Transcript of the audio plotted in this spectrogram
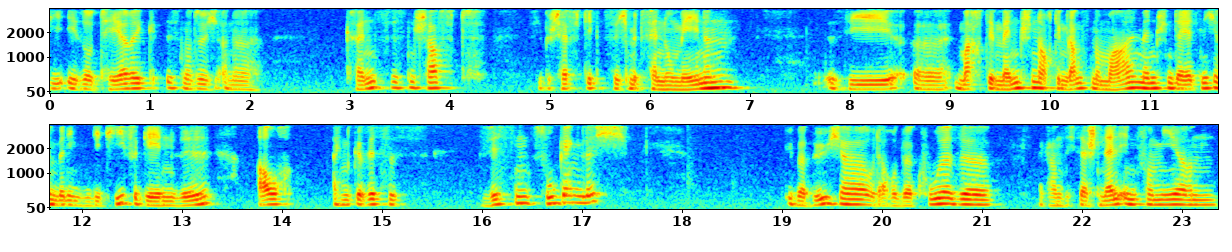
die Esoterik ist natürlich eine Grenzwissenschaft. Sie beschäftigt sich mit Phänomenen. Sie äh, macht dem Menschen, auch dem ganz normalen Menschen, der jetzt nicht unbedingt in die Tiefe gehen will, auch ein gewisses Wissen zugänglich über Bücher oder auch über Kurse. Er kann sich sehr schnell informieren.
